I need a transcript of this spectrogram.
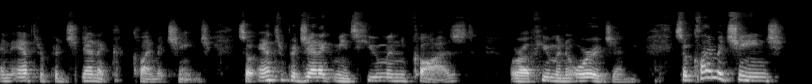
and anthropogenic climate change. So, anthropogenic means human caused or of human origin. So, climate change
